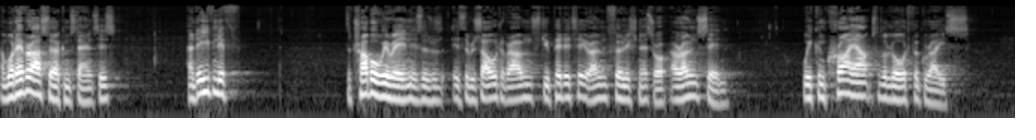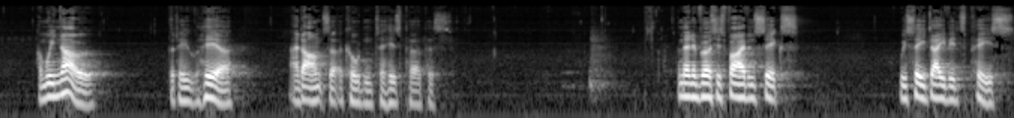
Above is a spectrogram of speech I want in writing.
And whatever our circumstances, and even if the trouble we're in is, a, is the result of our own stupidity, our own foolishness, or our own sin, we can cry out to the Lord for grace. And we know that He will hear and answer according to His purpose. And then in verses 5 and 6, we see David's peace.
